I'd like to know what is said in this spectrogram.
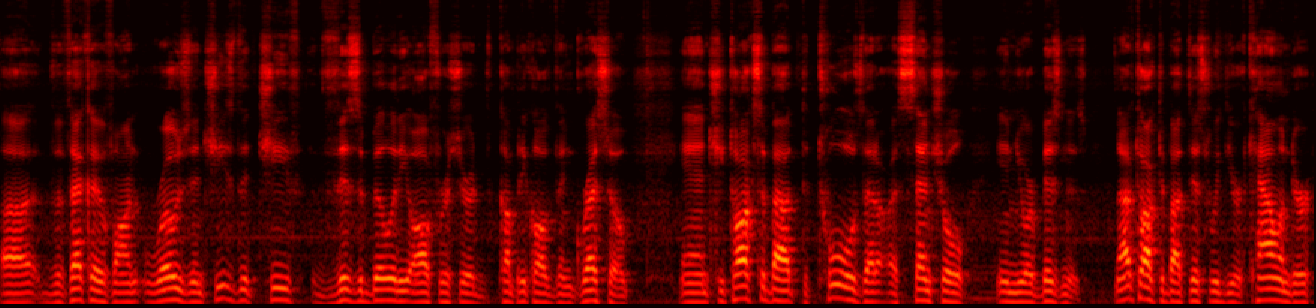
uh, Viveka von Rosen. She's the chief visibility officer at a company called Vengreso, and she talks about the tools that are essential in your business. Now, I've talked about this with your calendar,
